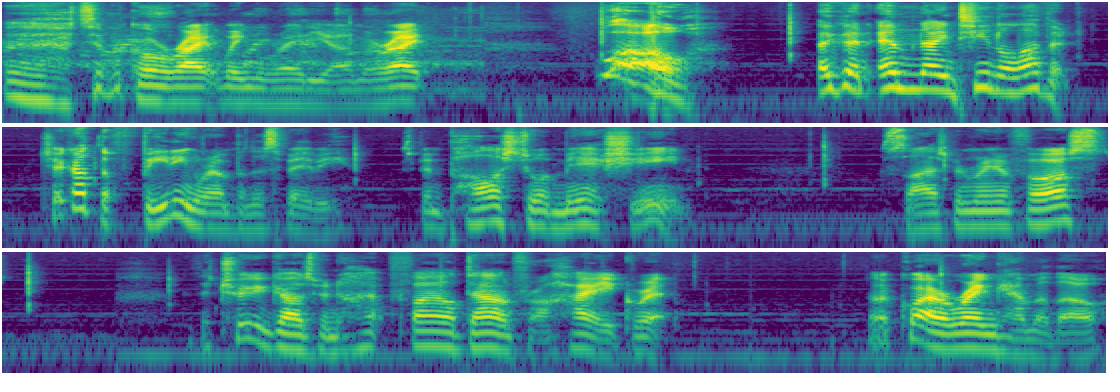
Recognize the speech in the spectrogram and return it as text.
Typical right-wing radio, am I right? Whoa! I got an M1911. Check out the feeding ramp on this baby. It's been polished to a mere sheen. Slide's been reinforced. The trigger guard's been filed down for a higher grip. Not quite a ring hammer though.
